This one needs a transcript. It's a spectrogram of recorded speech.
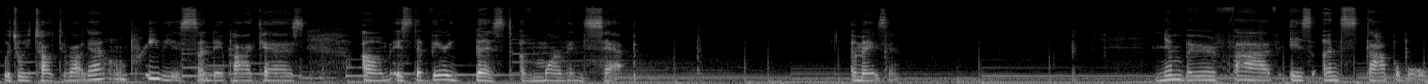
which we talked about that on previous Sunday podcast. Um, it's the very best of Marvin Sapp. Amazing. Number five is Unstoppable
